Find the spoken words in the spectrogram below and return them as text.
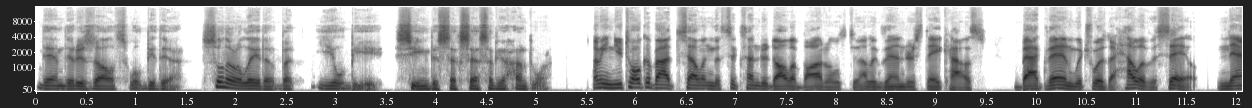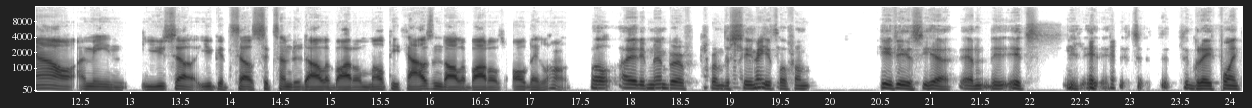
then the results will be there sooner or later, but you'll be seeing the success of your hard work. I mean, you talk about selling the $600 bottles to Alexander Steakhouse back then, which was a hell of a sale. Now, I mean, you sell you could sell $600 bottle, multi-thousand dollar bottles all day long. Well, I remember from the same crazy. people from it is, yeah, and it's it, it's, it's a great point.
